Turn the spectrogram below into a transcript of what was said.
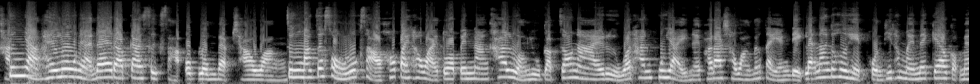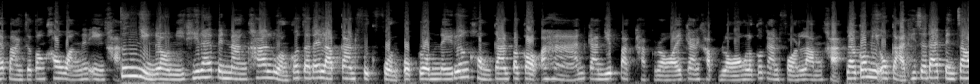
ค่ะซึ่งอยากให้ลูกเนี่ยได้รับการศึกษาอบรมแบบชาววัง จึงมักจะส่งลูกสาวเข้าไปถวายตัวเป็นนางข้าหลวงอยู่กับเจ้านาย หรือว่าท่านผู้ใหญ่ในพระราชวังตั้งแต่ยังเด็กและนั่นก็คือเหตุผลที่ทำไมแม่แก้วกับแม่ปางจะต้องเข้าวังนั่นเองค่ะซึ่งหญิงเหล่านี้ที่ได้เป็นนางข้าหลวงก็จะได้รับการฝึกฝนอบรมในเรื่องของการประกอบอาหาร การเย็บปักถักร้อย การขับร้อง แล้วก็การฟ้อนรำค่ะ แล้วก็มีโอกาสที่จะได้เป็นเจ้า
